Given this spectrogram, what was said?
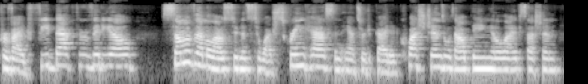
provide feedback through video. Some of them allow students to watch screencasts and answer guided questions without being in a live session.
